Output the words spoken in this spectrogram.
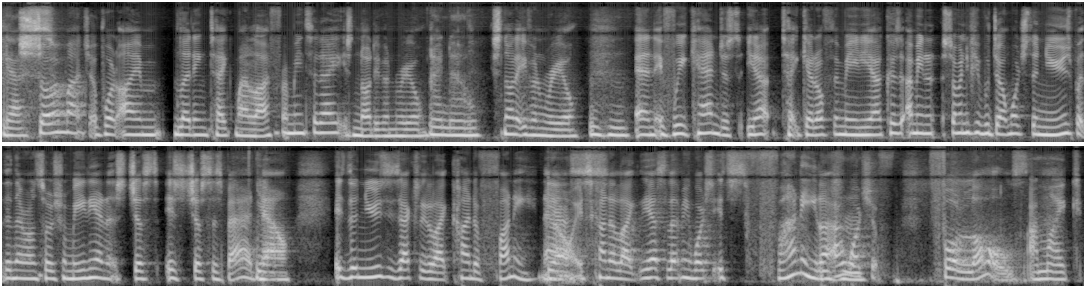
Yes. So much of what I'm letting take my life from me today is not even real. I know. It's not even real. Mm-hmm. And if we can just, you know, take, get off the media, because I mean, so many people don't watch the news, but then they're on social media and it's just, it's just as bad Yeah. now. It, the news is actually like kind of funny now. Yes. It's kind of like, yes, let me watch. It's funny. Like I mm-hmm. watch it f- for lols. I'm like,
